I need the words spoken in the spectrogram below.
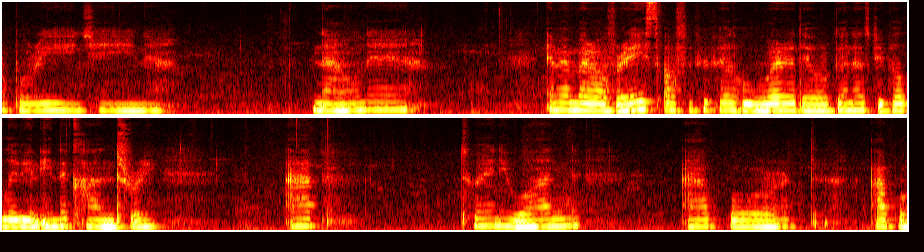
aborigine noun a member of race of people who were the organized people living in the country. App 21 abort abort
